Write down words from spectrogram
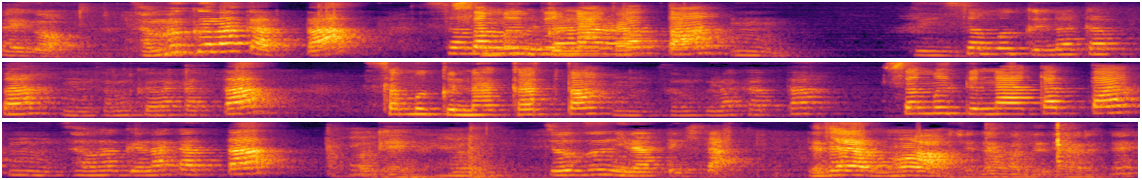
最後。寒くなかった寒くなかった。うん。次 Samu cái na kata うん、寒くなかった Samu cái na kata うん、寒くなかった寒くなかった。うん、寒くなかった。ok うん、上手になってきた。tiếp theo đúng không nào chuyển sang phần tiếp theo này nhé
